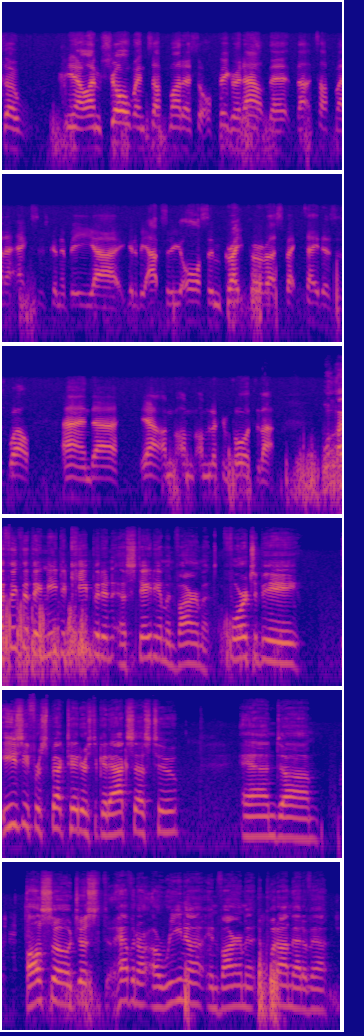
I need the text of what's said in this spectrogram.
so you know, I'm sure when Tough Mudder sort of figure it out, that that Tough Mudder X is going to be uh, going to be absolutely awesome, great for uh, spectators as well, and uh, yeah, I'm, I'm I'm looking forward to that. Well, I think that they need to keep it in a stadium environment for it to be easy for spectators to get access to, and um, also just having an arena environment to put on that event.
